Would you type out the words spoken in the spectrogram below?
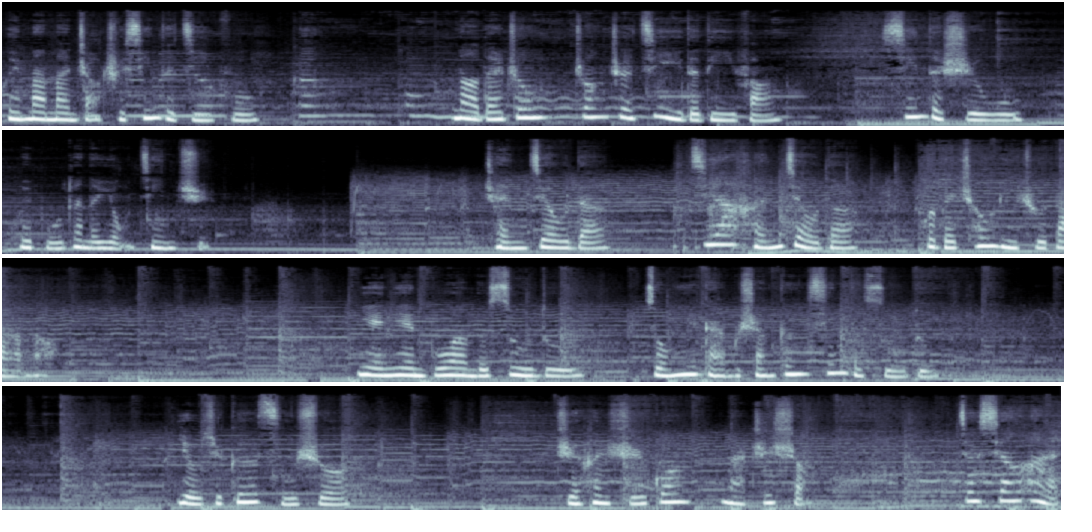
会慢慢长出新的肌肤，脑袋中装着记忆的地方，新的事物会不断的涌进去，陈旧的、积压很久的会被抽离出大脑。念念不忘的速度，总也赶不上更新的速度。有句歌词说：“只恨时光那只手，将相爱。”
